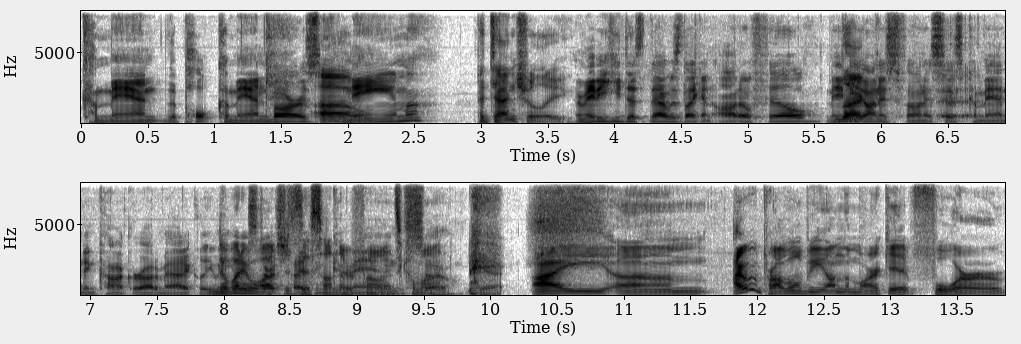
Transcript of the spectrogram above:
command, the Polk command bar's Oh. name, Potentially. or maybe he does. That was like an autofill. Maybe Look, on his phone it says Command and Conquer automatically. Nobody watches this typing on their phones, come so, Yeah. I um I would probably be on the market for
